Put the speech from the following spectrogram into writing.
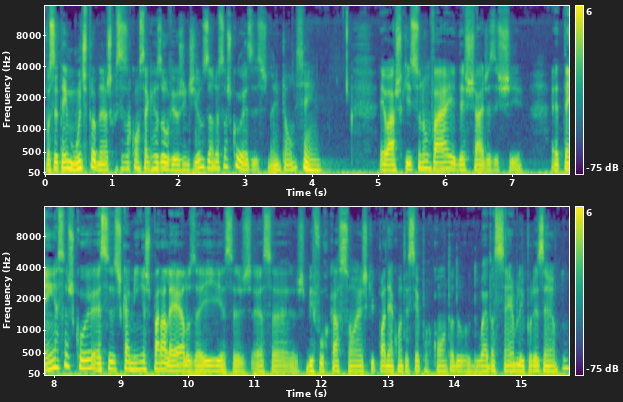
você tem muitos problemas que você só consegue resolver hoje em dia usando essas coisas, né? Então, Sim. eu acho que isso não vai deixar de existir. É, tem essas esses caminhos paralelos aí, essas, essas bifurcações que podem acontecer por conta do, do WebAssembly, por exemplo.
